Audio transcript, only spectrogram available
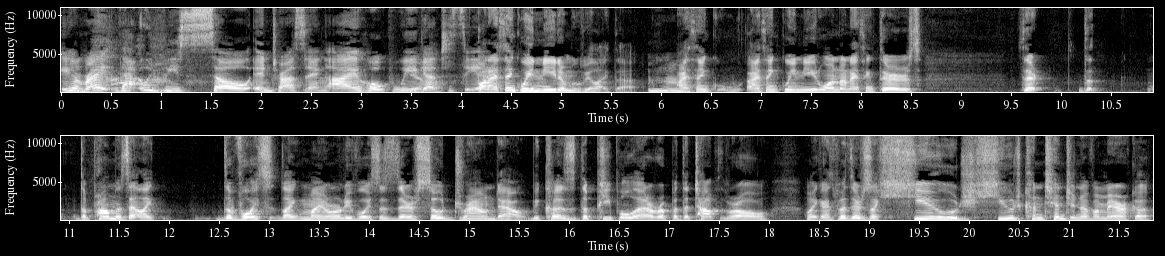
Reagan. You're mm. right. That would be so interesting. I hope we Yeah. get to see it. But I think we need a movie like that. Mm-hmm. I think I think we need one, and I think there's there the the problem is that like the voice like minority voices they're so drowned out because the people that are up at the top they're all white guys, but there's a huge huge contingent of America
